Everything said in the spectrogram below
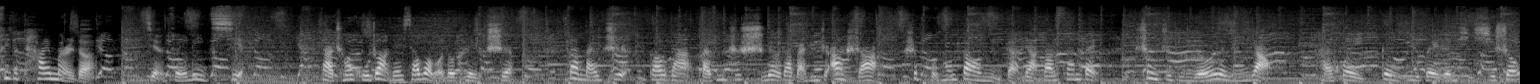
，Fit Timer 的减肥利器，打成糊状，连小宝宝都可以吃。蛋白质高达百分之十六到百分之二十二，是普通稻米的两到三倍，甚至比牛肉的营养还会更易被人体吸收。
